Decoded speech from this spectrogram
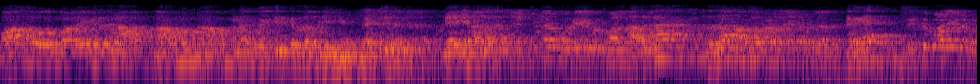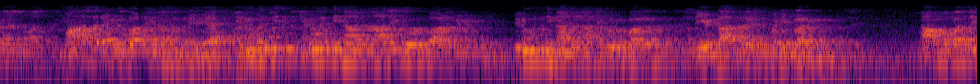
மாசம் ஒரு பாலைங்கிறது நாம நாம கணக்கு வச்சிருக்கிறது அப்படிங்க லட்சம் நீங்க நல்லா ஒரே ஒரு மாதம் அதுதான் அதுதான் நான் சொல்றேன் ரெண்டு பாலையில விடாது மாசம். ரெண்டு பாலை நான் சொன்னீங்க இருபத்தி இருபத்தி நாலு நாளைக்கு ஒரு பாலை வெடிக்கீங்க இருபத்தி நாலு நாளைக்கு ஒரு பாலை நீங்க கால்குலேஷன் பண்ணி பாருங்க நாம வந்து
